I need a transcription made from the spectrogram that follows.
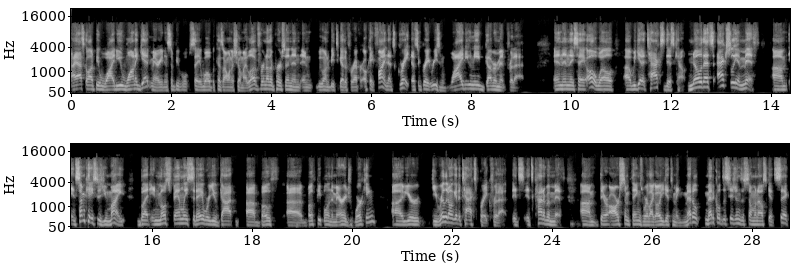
I ask a lot of people, why do you want to get married? And some people say, well, because I want to show my love for another person and, and we want to be together forever. Okay, fine, that's great. That's a great reason. Why do you need government for that? And then they say, oh, well, uh, we get a tax discount. No, that's actually a myth. Um, in some cases, you might, but in most families today, where you've got uh, both uh, both people in the marriage working, uh, you're you really don't get a tax break for that. It's it's kind of a myth. Um, there are some things where like oh you get to make med- medical decisions if someone else gets sick.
